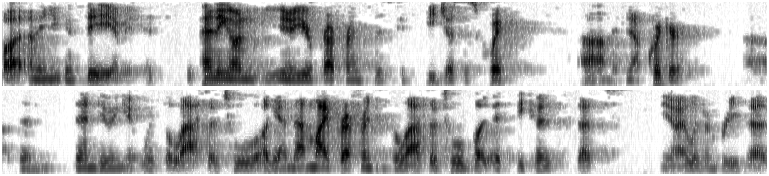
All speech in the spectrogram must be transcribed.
But I mean, you can see. I mean, it's depending on you know your preference. This could be just as quick, um, if not quicker, uh, than than doing it with the lasso tool. Again, that my preference is the lasso tool, but it's because that's you know I live and breathe that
